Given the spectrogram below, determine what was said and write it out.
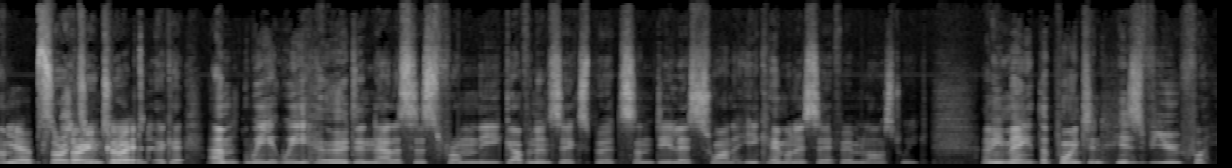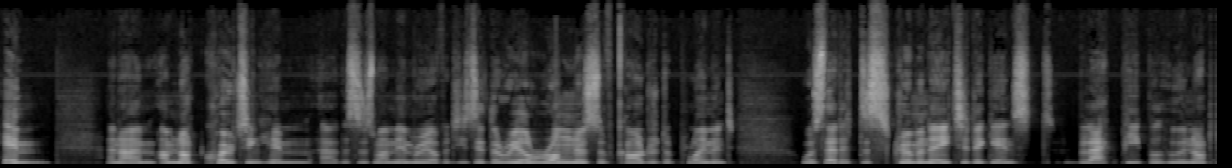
Um, yeah, sorry, sorry to interrupt. Okay. Um, we, we heard analysis from the governance expert Sandile Swana. He came on SFM last week, and he made the point in his view for him, and I'm, I'm not quoting him, uh, this is my memory of it. He said the real wrongness of cadre deployment was that it discriminated against black people who are not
